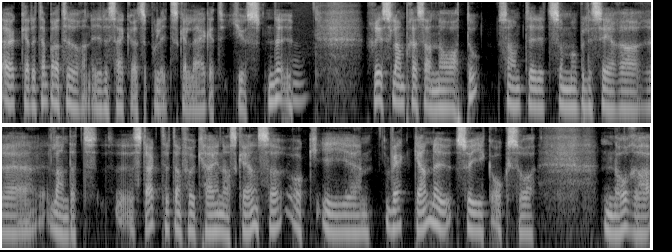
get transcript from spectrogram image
ökade temperaturen i det säkerhetspolitiska läget just nu. Mm. Ryssland pressar NATO samtidigt som mobiliserar landet Eh, starkt utanför Ukrainas gränser och i eh, veckan nu så gick också norra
